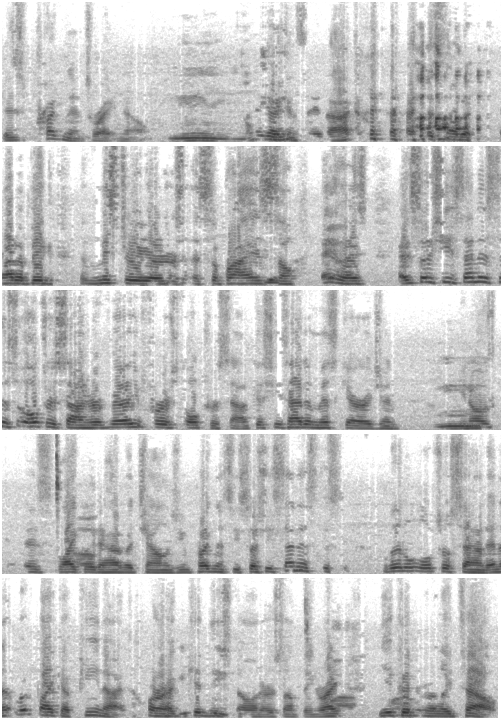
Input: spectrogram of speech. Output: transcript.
is pregnant right now. Mm, I think I can say that. it's not a, not a big mystery or a surprise. So, anyways, and so she sent us this ultrasound, her very first ultrasound, because she's had a miscarriage and Mm, you know is, is likely to have a challenging pregnancy. So she sent us this little ultrasound, and it looked like a peanut or a kidney stone or something, right? wow, You wow. couldn't really tell.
